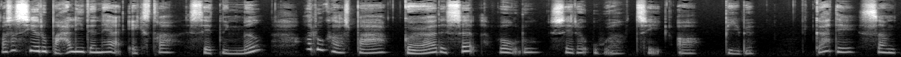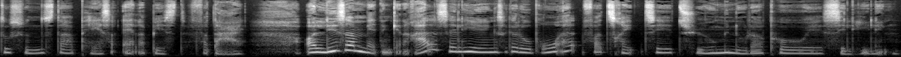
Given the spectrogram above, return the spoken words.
og så siger du bare lige den her ekstra sætning med, og du kan også bare gøre det selv, hvor du sætter uret til at bippe. Gør det, som du synes, der passer allerbedst for dig. Og ligesom med den generelle selvhealing, så kan du bruge alt fra 3 til 20 minutter på øh, selvhealingen.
